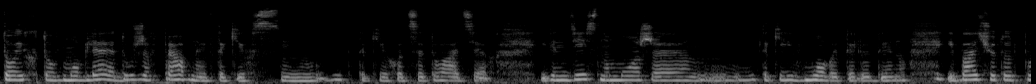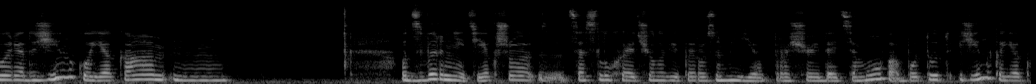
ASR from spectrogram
той, хто вмовляє, дуже вправний в таких, в таких от ситуаціях. І він дійсно може такий вмовити людину. І бачу тут поряд жінку, яка. От зверніть, якщо це слухає чоловік і розуміє, про що йдеться мова, бо тут жінка, як,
